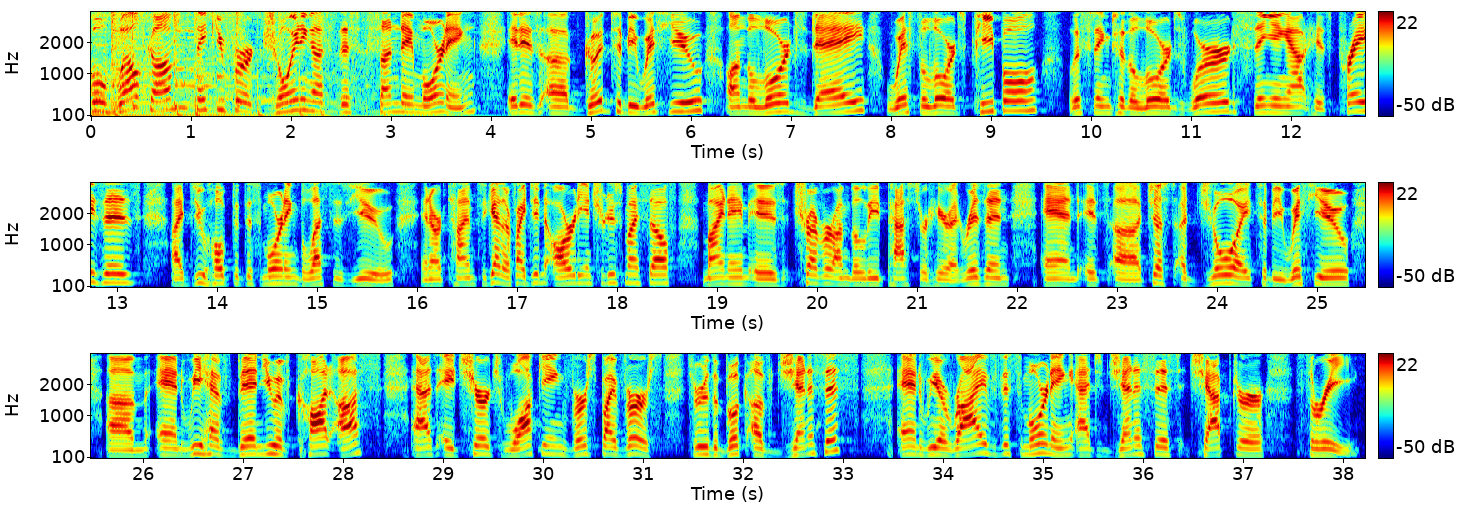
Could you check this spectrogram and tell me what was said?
Well, welcome. Thank you for joining us this Sunday morning. It is uh, good to be with you on the Lord's day with the Lord's people, listening to the Lord's word, singing out his praises. I do hope that this morning blesses you in our time together. If I didn't already introduce myself, my name is Trevor. I'm the lead pastor here at Risen, and it's uh, just a joy to be with you. Um, and we have been, you have caught us as a church walking verse by verse through the book of Genesis, and we arrived this morning at Genesis chapter 3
